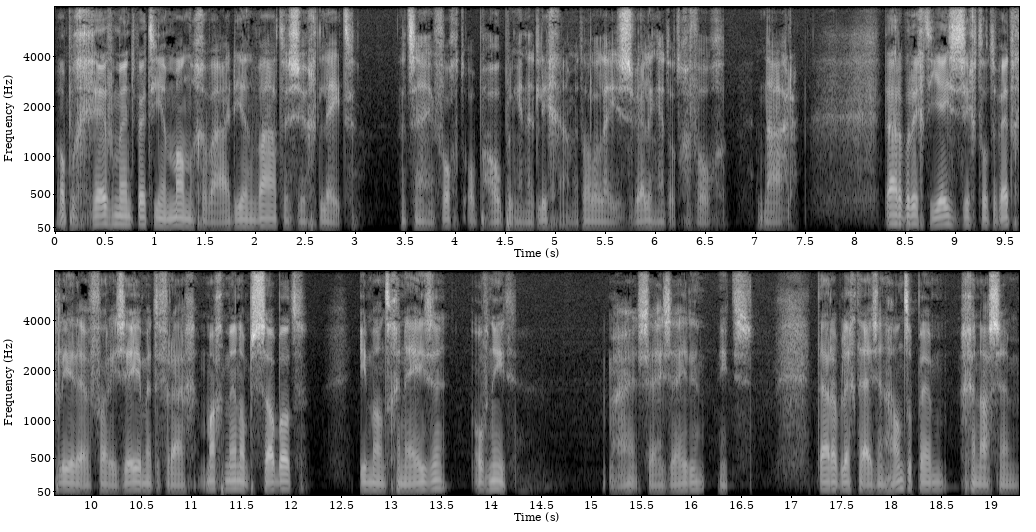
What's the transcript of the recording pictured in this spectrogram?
Op een gegeven moment werd hij een man gewaar die aan waterzucht leed. Het zijn vochtophoping in het lichaam met allerlei zwellingen tot gevolg. Naar. Daarop richtte Jezus zich tot de wetgeleerden en fariseeën met de vraag: Mag men op sabbat iemand genezen of niet? Maar zij zeiden niets. Daarop legde hij zijn hand op hem, genas hem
